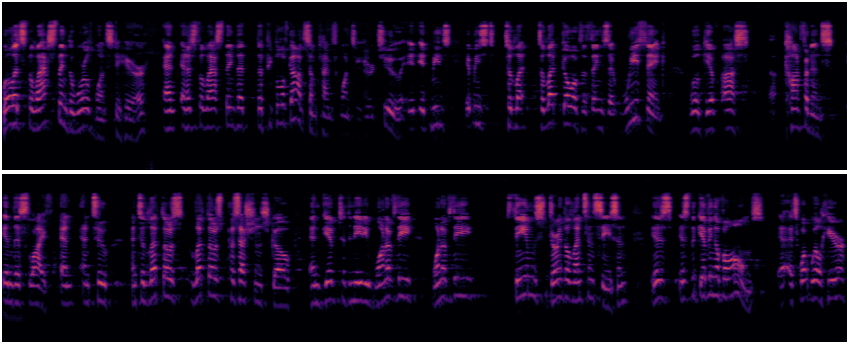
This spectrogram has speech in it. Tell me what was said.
Well, it's the last thing the world wants to hear, and, and it's the last thing that the people of God sometimes want to hear too. It, it means it means to let to let go of the things that we think will give us uh, confidence in this life, and and to and to let those let those possessions go and give to the needy. One of the one of the themes during the Lenten season is is the giving of alms. It's what we'll hear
